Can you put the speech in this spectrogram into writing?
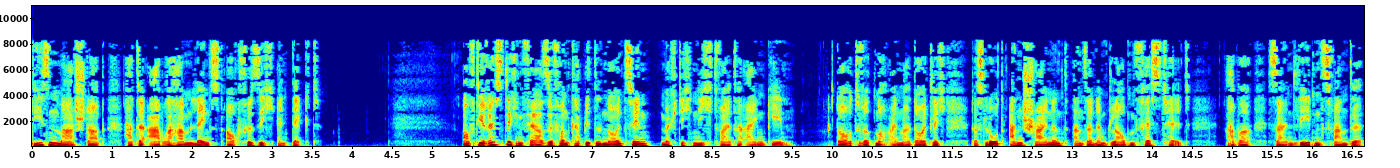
Diesen Maßstab hatte Abraham längst auch für sich entdeckt. Auf die restlichen Verse von Kapitel 19 möchte ich nicht weiter eingehen. Dort wird noch einmal deutlich, dass Lot anscheinend an seinem Glauben festhält, aber sein Lebenswandel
